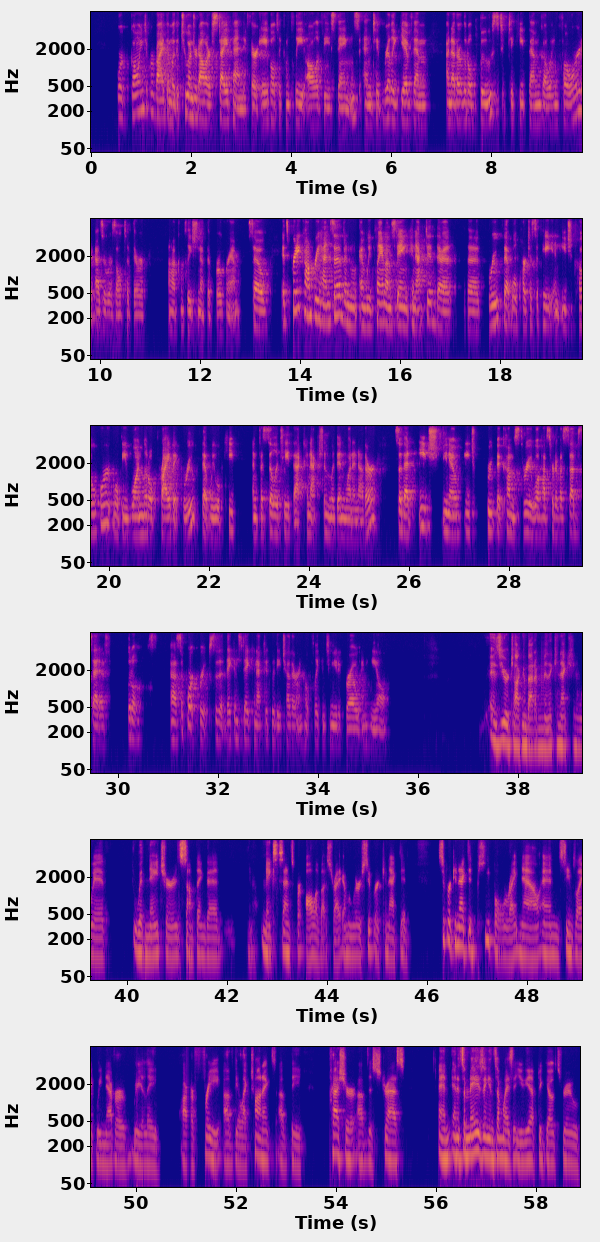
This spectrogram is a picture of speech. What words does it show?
We're going to provide them with a $200 stipend if they're able to complete all of these things and to really give them another little boost to keep them going forward as a result of their uh, completion of the program. So it's pretty comprehensive and, and we plan on staying connected. The, the group that will participate in each cohort will be one little private group that we will keep and facilitate that connection within one another so that each, you know, each group that comes through will have sort of a subset of little uh, support groups so that they can stay connected with each other and hopefully continue to grow and heal. As you're talking about, I mean, the connection with with nature is something that you know makes sense for all of us, right? I mean, we're super connected, super connected people right now, and seems like we never really are free of the electronics, of the pressure, of the stress. And, and it's amazing in some ways that you have to go through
